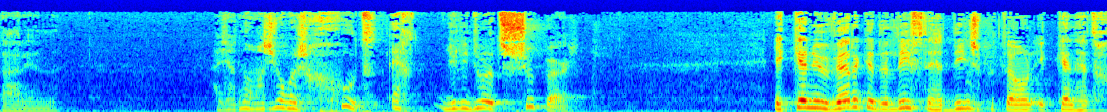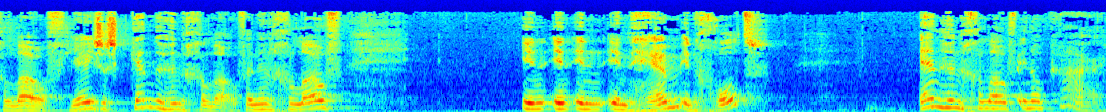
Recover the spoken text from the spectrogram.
daarin. Hij zegt nogmaals, jongens, goed, echt, jullie doen het super. Ik ken uw werken, de liefde, het dienstbetoon, ik ken het geloof. Jezus kende hun geloof en hun geloof in, in, in, in Hem, in God, en hun geloof in elkaar.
